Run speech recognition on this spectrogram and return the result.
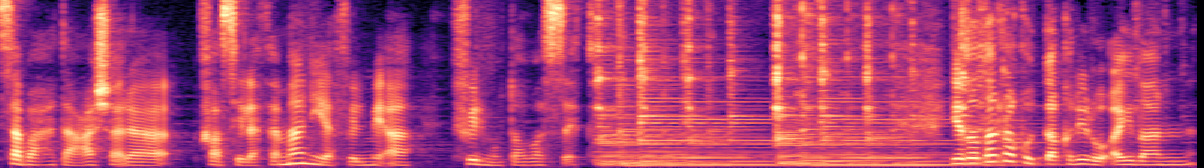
17.8% في المتوسط. يتطرق التقرير أيضا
